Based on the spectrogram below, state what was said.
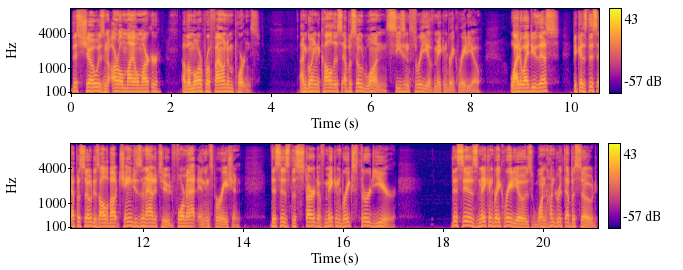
This show is an aural mile marker of a more profound importance. I'm going to call this episode 1, season 3 of Make and Break Radio. Why do I do this? Because this episode is all about changes in attitude, format, and inspiration. This is the start of Make and Break's third year. This is Make and Break Radio's 100th episode.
